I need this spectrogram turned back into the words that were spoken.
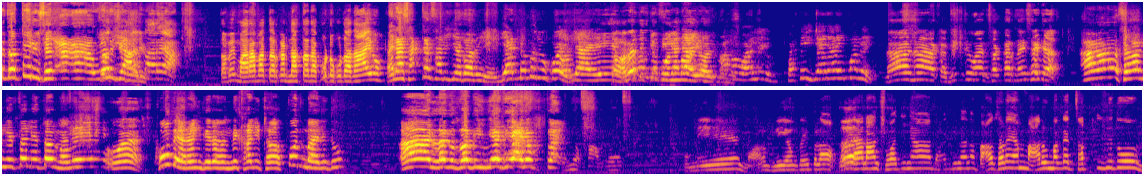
જતું રહ્યું છે. આ ઓલું? માર્યા. તમે મારામાં તરકટ નાખતા હતા ખોટો ખોટા ના આવ્યો? એટલે સક્કર સાડી ગયા તારી. યાદ ન કર્યું કોઈ? અલ્યા એ તો હવે તો ફોનમાં આવ્યો છે મને. આનો વાલી પતિ મને ના ના કભી તો વાત સક્કર નહીં સડ્યા આ સાહેબ લેતો લેતો મને ખૂબ હેરાન કર્યો. મેં ખાલી ઠપકો જ મારી દીધું આ લગભગ અહીંયાથી આવ્યો મારું ભાઈ એમ કહી પેલા સ્વાજીના દાગીનાના ભાવ સડે એમ મારું મગજ છપકી ગયું તું.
